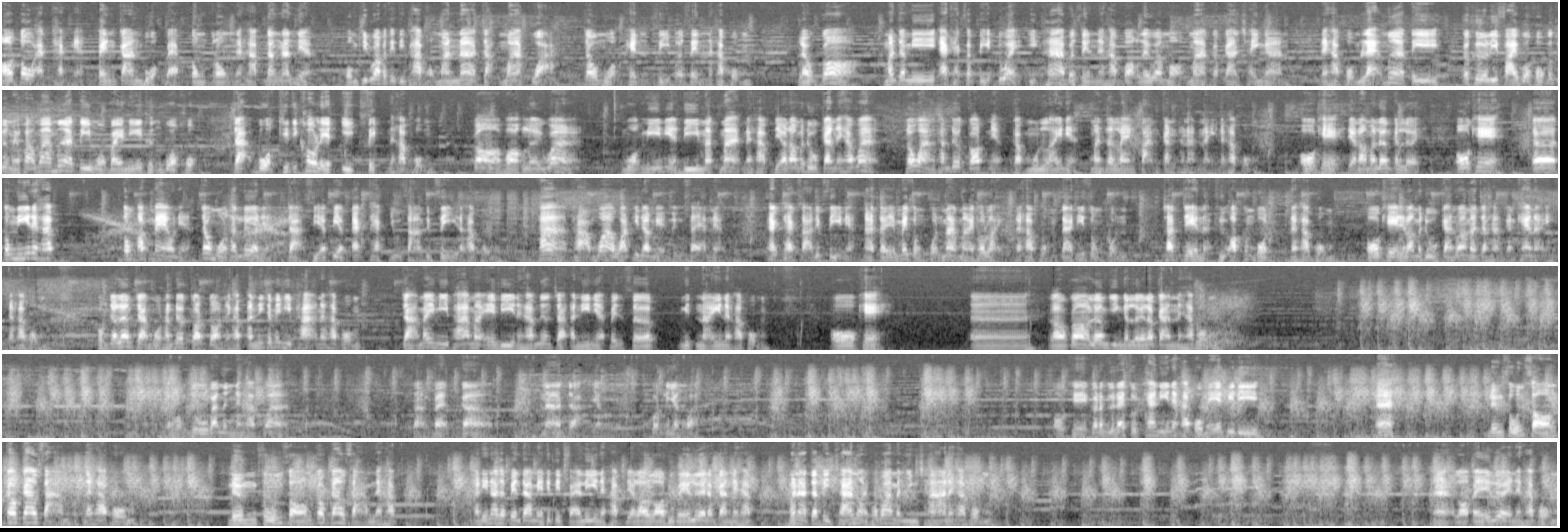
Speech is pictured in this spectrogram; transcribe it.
ออโต้แอ t แท็กเนี่ย เป็นการบวกแบบตรงๆนะครับ ดังนั้นเนี่ย ผมคิดว่าประสิทธิภาพของมันน่าจะมากกว่าเจ้าหมวกเพน4%นะครับผม แล้วก็มันจะมี a t t a c k Speed ด้วยอีก 5%นะครับ บอกเลยว่าเหมาะมากกับการใช้งานนะครับผมและเมื่อตีก็คือรีไฟบวก 6 ก็คือหมายความว่าเมื่อตีหมวกใบนี้ถึงบวก 6 จะบวก Critical Rate อีก 10 นะครับผม ก็บอกเลยว่าหมวกนี้เนี่ยดีมากๆนะครับ เดี๋ยวเรามาดูกันนะครับว่าระหว่าง Thunder God เนี่ยกับ Moonlight เนี่ยมันจะแรงต่างกันขนาดไหนนะครับผม โอเค เดี๋ยวเรามาเริ่มกันเลย โอเคเอ่อตรงนี้นะครับ ตรงออฟแมวเนี่ย เจ้าหมวก Thunder เนี่ย จะเสียเปรียบ a t t a c k อยู่ 34 นะครับผม ถ้าถามว่าวัดที่ดาเมจ1 0 0 0 0แสนเนี่ย a t t a c k 34 เนี่ย อาจจะไม่ส่งผลมากมายเท่าไหร่นะครับผมแต่ที่ส่งผล ชัดเจนอะคือออฟข้างบนนะครับผมโอเค เดี๋ยวเรามาดูกันว่ามันจะห่างกันแค่ไหนนะครับผมผมจะเริ่มจากหมวด Thunder God ก่อนนะครับ อันนี้จะไม่มีพระนะครับผมจะไม่มีพระมา AB นะครับ เนื่องจากอันนี้เนี่ยเป็นเซิร์ฟ Midnight นะครับผมโอเคเออเราก็เริ่มยิงกันเลยแล้วกันนะครับผมเดี๋ยวผมดูแป๊บนึงนะครับว่า 389 น่าจะยังกดหรือยังวะโอเค ก็คือได้สุดแค่นี้นะครับผม ASPD อะ102993 นะครับผม 102993 นะครับ อันนี้น่าจะเป็นดาเมจที่ติดแฟรี่นะครับ เดี๋ยวเรารอดูไปเรื่อยๆแล้วกันนะครับ มันอาจจะติดช้าหน่อยเพราะว่ามันยิงช้านะครับผม อ่ารอไปเรื่อยๆนะครับผม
